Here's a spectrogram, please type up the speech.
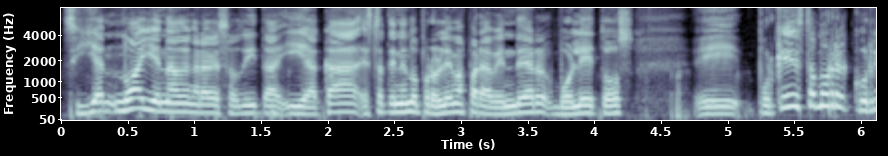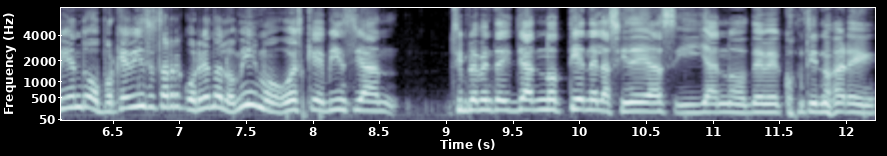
si ya no ha llenado en Arabia Saudita y acá está teniendo problemas para vender boletos, eh, ¿por qué estamos recurriendo o por qué Vince está recurriendo a lo mismo? ¿O es que Vince ya simplemente ya no tiene las ideas y ya no debe continuar en-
